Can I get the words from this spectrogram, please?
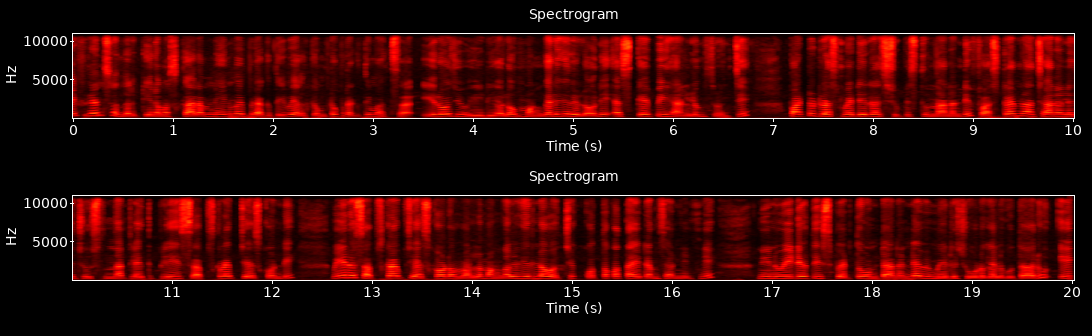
హాయ్ ఫ్రెండ్స్ అందరికీ నమస్కారం. నేను మీ ప్రగతి. వెల్కమ్ టు ప్రగతి మత్స. ఈరోజు వీడియోలో మంగళగిరిలోని ఎస్కేపీ హ్యాండ్లూమ్స్ నుంచి పట్టు డ్రెస్ మెటీరియల్స్ చూపిస్తున్నానండి. ఫస్ట్ టైం నా ఛానల్ని చూస్తున్నట్లయితే ప్లీజ్ సబ్స్క్రైబ్ చేసుకోండి. మీరు సబ్స్క్రైబ్ చేసుకోవడం వల్ల మంగళగిరిలో వచ్చే కొత్త కొత్త ఐటమ్స్ అన్నింటినీ నేను వీడియో తీసి పెడుతూ ఉంటానండి. అవి మీరు చూడగలుగుతారు. ఈ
